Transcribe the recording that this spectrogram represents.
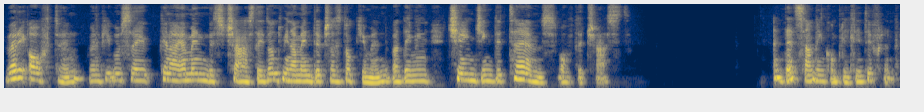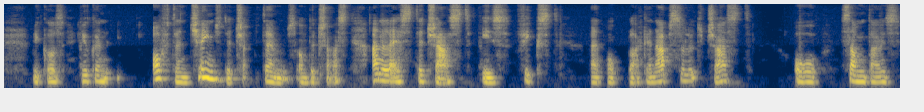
very often, when people say, Can I amend this trust? they don't mean amend the trust document, but they mean changing the terms of the trust. And that's something completely different because you can often change the terms of the trust unless the trust is fixed and oh, like an absolute trust or sometimes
